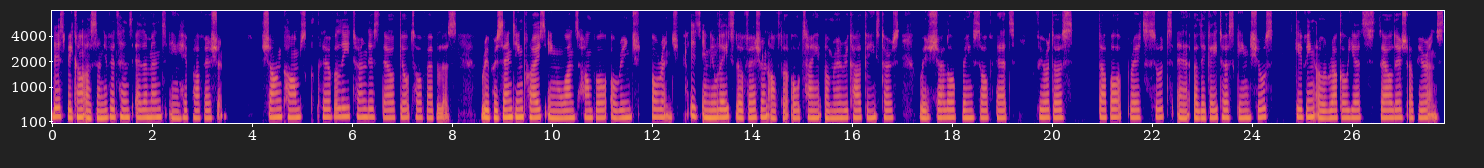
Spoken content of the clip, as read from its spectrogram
This became a significant element in hip-hop fashion. Sean Combs cleverly turned this style ghetto fabulous, representing pride in one's humble orange. Orange. It emulates the fashion of the old-time American gangsters with shallow brim soft hats, fielders, double breast suits, and alligator skin shoes, giving a rugged yet stylish appearance.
